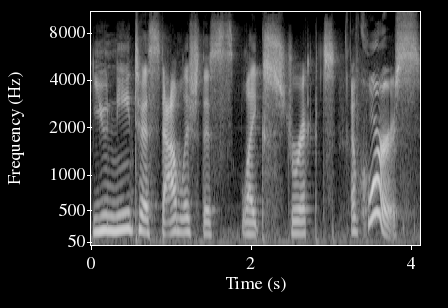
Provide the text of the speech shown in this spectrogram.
you need to establish this like strict Of course.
